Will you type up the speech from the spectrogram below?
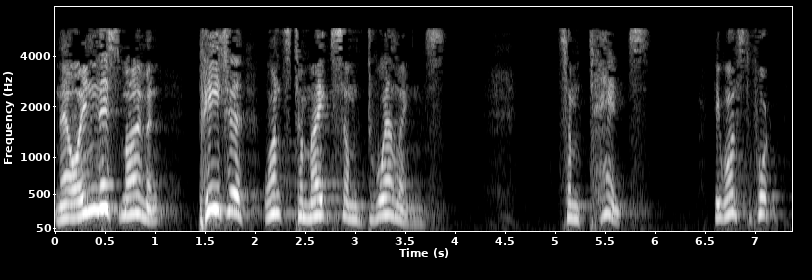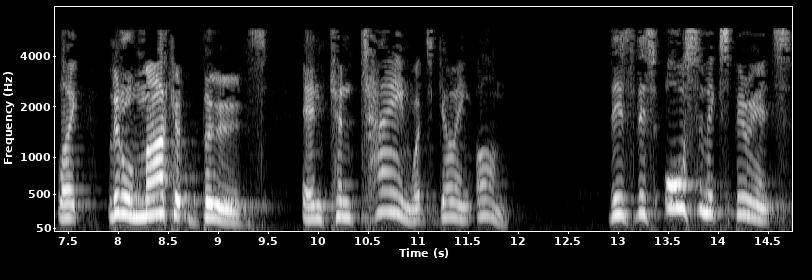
Now in this moment, Peter wants to make some dwellings, some tents. He wants to put like little market booths and contain what's going on. There's this awesome experience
